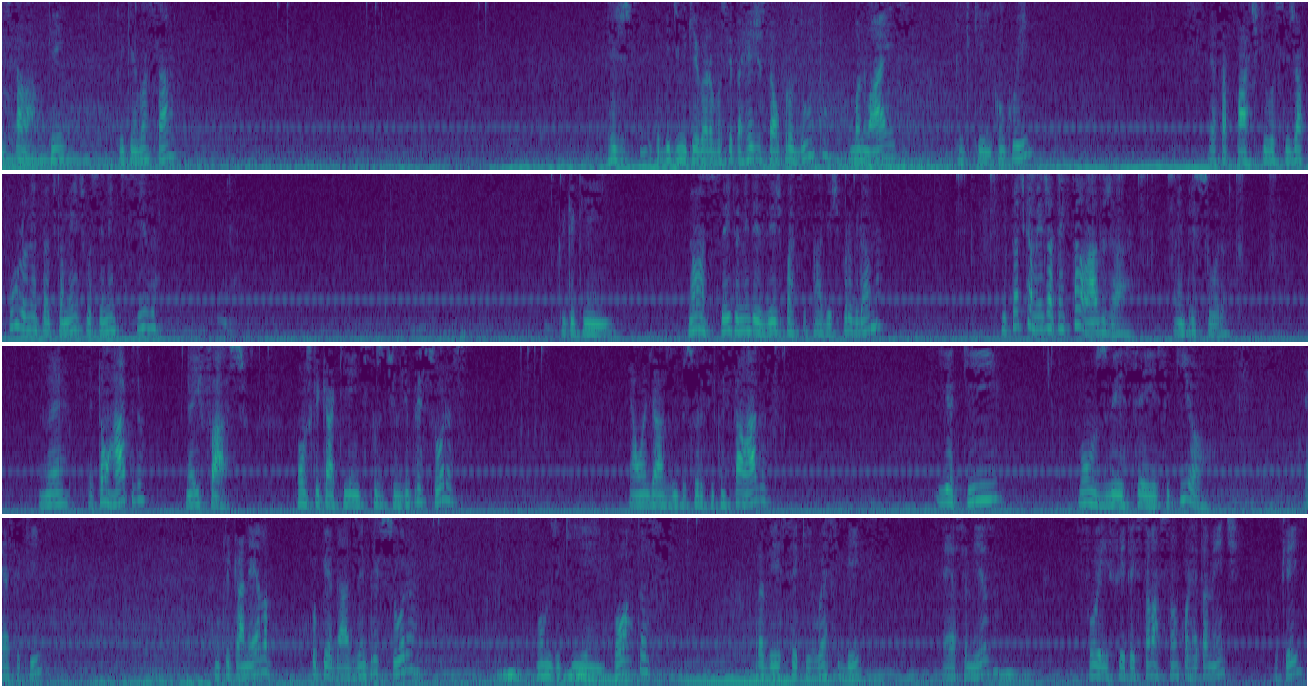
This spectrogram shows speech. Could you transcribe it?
de instalar, ok? Clique em avançar. Está pedindo aqui agora você para registrar o produto, manuais. Clique aqui em concluir. Essa parte que você já pula, né, praticamente, você nem precisa. Clique aqui em não aceito nem desejo participar deste programa. E praticamente já tem instalado já a impressora. Né? É tão rápido né, e fácil. Vamos clicar aqui em dispositivos de impressoras. É onde as impressoras ficam instaladas. E aqui, vamos ver se é esse aqui, ó. Essa aqui. Vamos clicar nela, propriedades da impressora. Vamos aqui em portas, para ver se aqui USB, é essa mesmo. Foi feita a instalação corretamente, ok?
